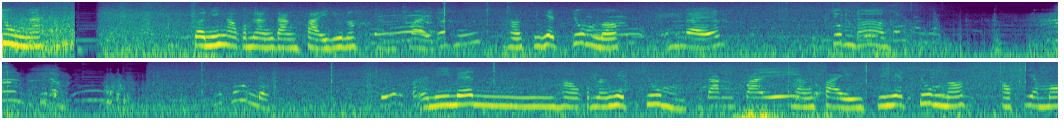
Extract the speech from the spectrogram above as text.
ยุ่งนะตอนนี้เรากำลังดังไฟอยู่เนาะไหวเด้อเราสิเฮ็ดจุ่มเนาะไหนจุ่มเด้อไม่พูดเอันนี้แม่นเรากำลังเฮ็ดจุ่มดังไฟดังไฟสิเฮ็ดจุ่มเนาะเอาเกียมหม้อ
